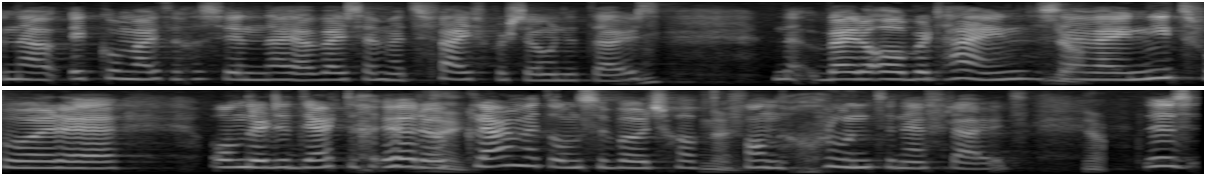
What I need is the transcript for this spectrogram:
nou, ik kom uit een gezin, nou ja, wij zijn met vijf personen thuis. Nou, bij de Albert Heijn zijn Ja. wij niet voor eh, onder de 30 euro Nee. klaar met onze boodschappen Nee. van groenten en fruit. Ja. Dus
